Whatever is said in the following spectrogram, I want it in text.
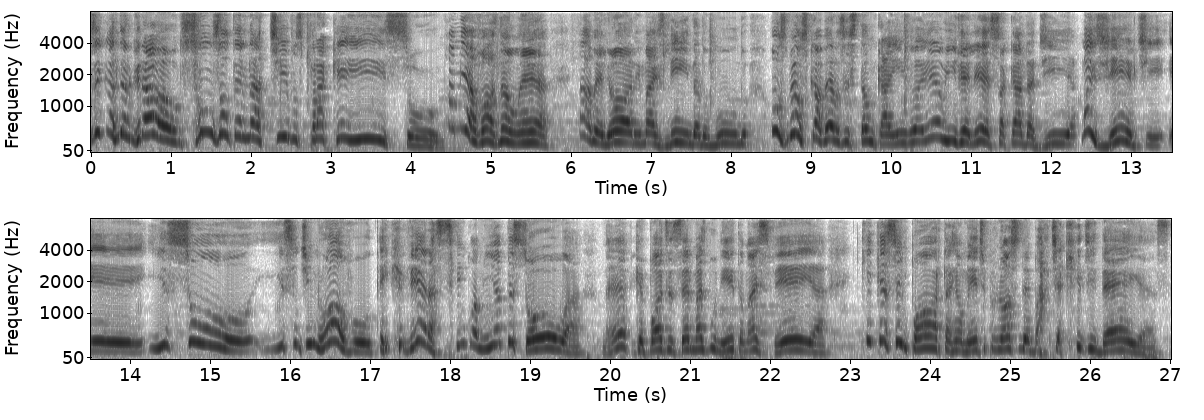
Music Underground, sons alternativos, pra que isso? A minha voz não é a melhor e mais linda do mundo. Os meus cabelos estão caindo, eu envelheço a cada dia. Mas, gente, isso. Isso de novo tem que ver assim com a minha pessoa, né? Que pode ser mais bonita, mais feia. O que, que isso importa realmente para o nosso debate aqui de ideias?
